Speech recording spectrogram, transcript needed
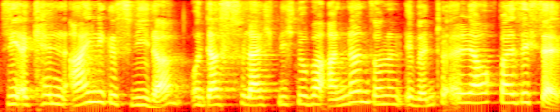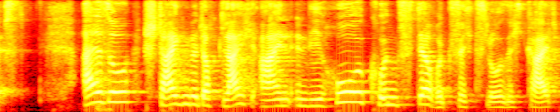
Sie erkennen einiges wieder und das vielleicht nicht nur bei anderen, sondern eventuell ja auch bei sich selbst. Also steigen wir doch gleich ein in die hohe Kunst der Rücksichtslosigkeit.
